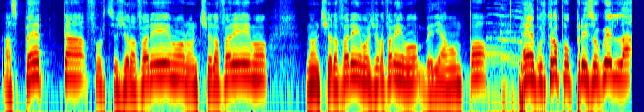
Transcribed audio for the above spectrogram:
Aspetta, forse ce la faremo, non ce la faremo. Non ce la faremo, ce la faremo? Vediamo un po'. Eh, purtroppo ho preso quella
